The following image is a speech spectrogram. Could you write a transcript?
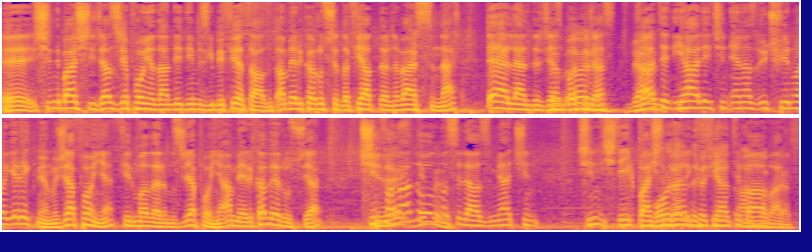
E, şimdi başlayacağız. Japonya'dan dediğimiz gibi fiyat aldık. Amerika Rusya'da fiyatlarını versinler. Değerlendireceğiz, Tabii bakacağız. öyle. Yani- Zaten ihale için en az 3 firma gerekmiyor mu? Japonya, firmalarımız Japonya, Amerika ve Rusya. Çin Çin'e falan da gitmedi. olması lazım ya. Çin Çin işte ilk başta Oradan böyle kötü fiyat intiba almak var. lazım.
